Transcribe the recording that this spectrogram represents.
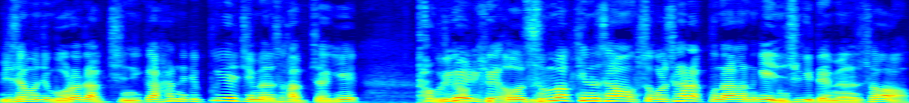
미세먼지 몰아닥치니까 하늘이 뿌얘지면서 갑자기 우리가 이렇게 막히고. 어, 숨 막히는 상황 속을 살았구나 하는 게 인식이 되면서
